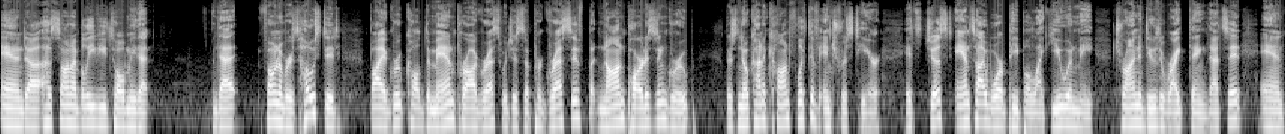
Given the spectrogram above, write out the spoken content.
And uh, Hassan, I believe you told me that that phone number is hosted by a group called Demand Progress, which is a progressive but nonpartisan group. There's no kind of conflict of interest here. It's just anti war people like you and me trying to do the right thing. That's it. And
